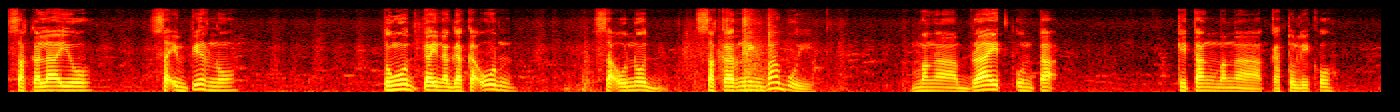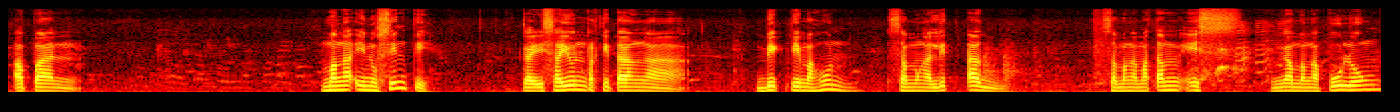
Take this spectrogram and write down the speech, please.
sa kalayo sa impyerno tungod kay nagakaon sa unod sa karning baboy. Mga bright unta kitang mga Katoliko apan mga inosente kay sayon ra kitang nga biktimahon sa mga litag sa mga matamis nga mga pulong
